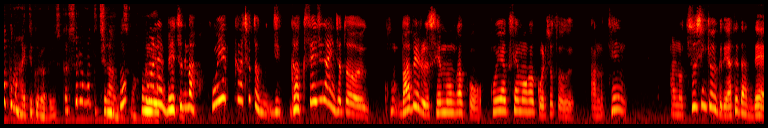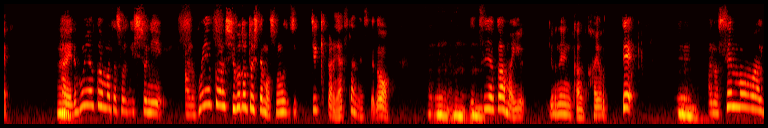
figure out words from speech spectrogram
訳も入ってくるわけですか？それはまた違うんですか？これはね、訳別に、まあ、翻訳はちょっとじ、学生時代にちょっと、ほバベル専門学校、翻訳専門学校でちょっと、あの、てんあの通信教育でやってたんで、はい。で、翻訳はまたそ一緒に、あの、翻訳は仕事としてもその時時期からやってたんですけど、うんうんで通訳はまあ4年間通って、でうんあの、専門は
